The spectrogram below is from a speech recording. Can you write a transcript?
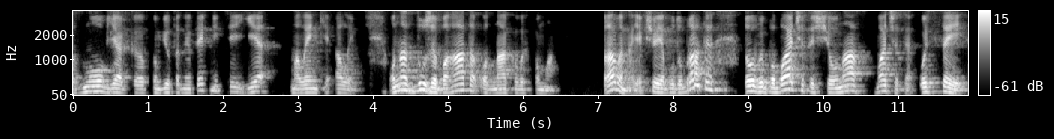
знов, як в комп'ютерній техніці, є маленькі але. У нас дуже багато однакових команд. Правильно, якщо я буду брати, то ви побачите, що у нас, бачите, ось цей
